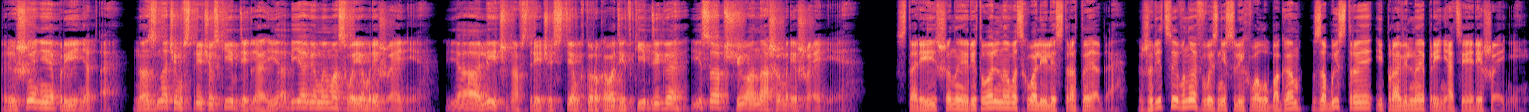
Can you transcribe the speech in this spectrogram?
«Решение принято. Назначим встречу с Кипдига и объявим им о своем решении. Я лично встречусь с тем, кто руководит Кипдига, и сообщу о нашем решении». Старейшины ритуально восхвалили стратега. Жрецы вновь вознесли хвалу богам за быстрое и правильное принятие решений.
